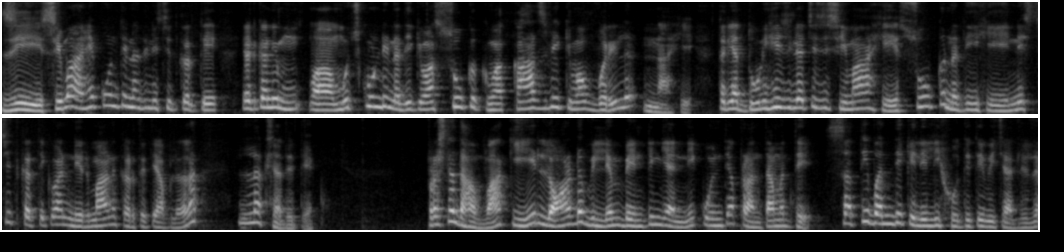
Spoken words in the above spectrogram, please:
जी सीमा आहे कोणती नदी निश्चित करते? या ठिकाणी मुचकुंडी नदी किंवा सुक किंवा काजवी किंवा वरील नाही. तर या दोन्ही जिल्ह्याची जी सीमा आहे सुक नदी ही निश्चित करते किंवा निर्माण करते ते आपल्याला लक्षात येते. प्रश्न दहावा की लॉर्ड विल्यम बेंटिंग यांनी कोणत्या प्रांतामध्ये सतीबंदी केलेली होती ते विचारलेलं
